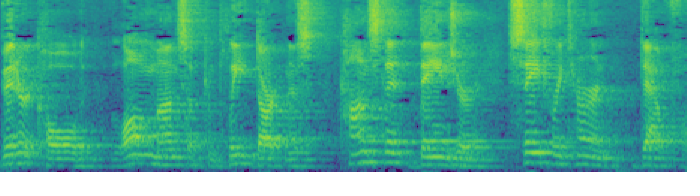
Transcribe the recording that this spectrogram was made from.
bitter cold, long months of complete darkness, constant danger, safe return doubtful.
